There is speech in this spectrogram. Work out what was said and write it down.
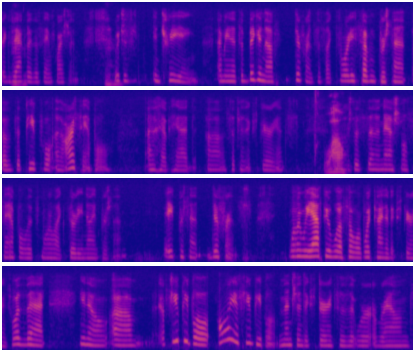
exactly the same question, Mhm. which is intriguing. I mean, it's a big enough difference. It's like 47% of the people in our sample uh, have had uh, such an experience. Wow. Versus in a national sample, it's more like 39%. 8% difference. When we ask people, well, so what kind of experience was that? You know, um, a few people, only a few people mentioned experiences that were around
